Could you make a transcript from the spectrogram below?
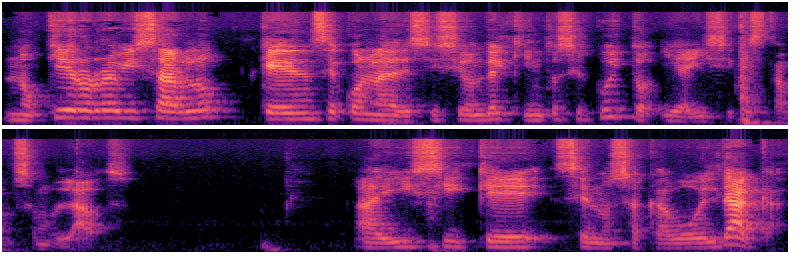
no quiero revisarlo, quédense con la decisión del quinto circuito y ahí sí que estamos emulados. Ahí sí que se nos acabó el DACA.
